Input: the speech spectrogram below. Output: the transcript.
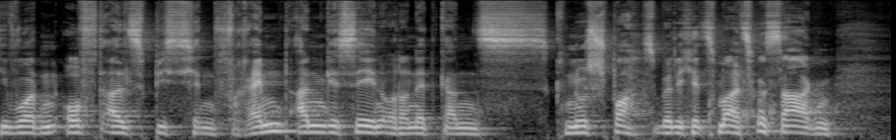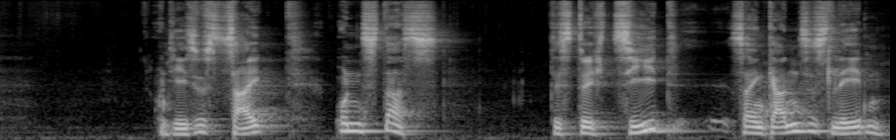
die wurden oft als bisschen fremd angesehen oder nicht ganz knusper, würde ich jetzt mal so sagen. Und Jesus zeigt uns das. Das durchzieht sein ganzes Leben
